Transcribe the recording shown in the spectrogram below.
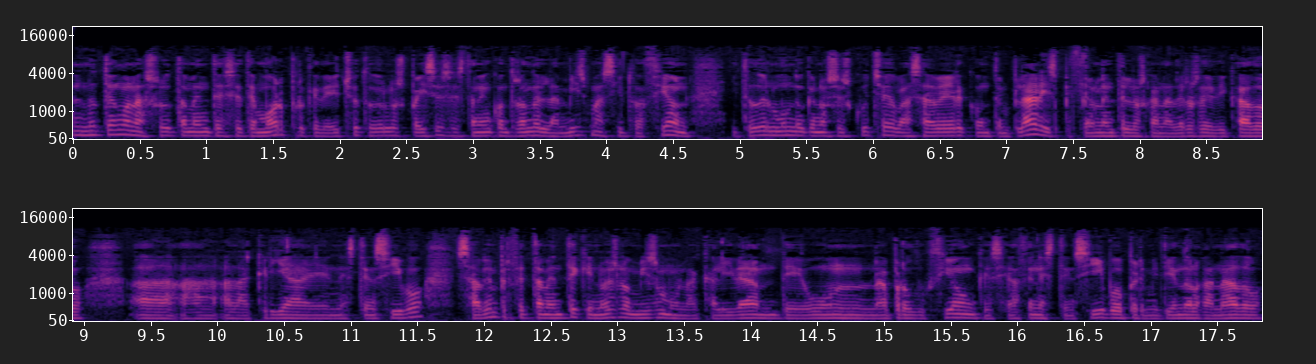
No tengo absolutamente ese temor porque de hecho todos los países se están encontrando en la misma situación y todo el mundo que nos escuche va a saber contemplar y especialmente los ganaderos dedicados a, la cría en extensivo saben perfectamente que no es lo mismo la calidad de una producción que se hace en extensivo permitiendo al ganado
